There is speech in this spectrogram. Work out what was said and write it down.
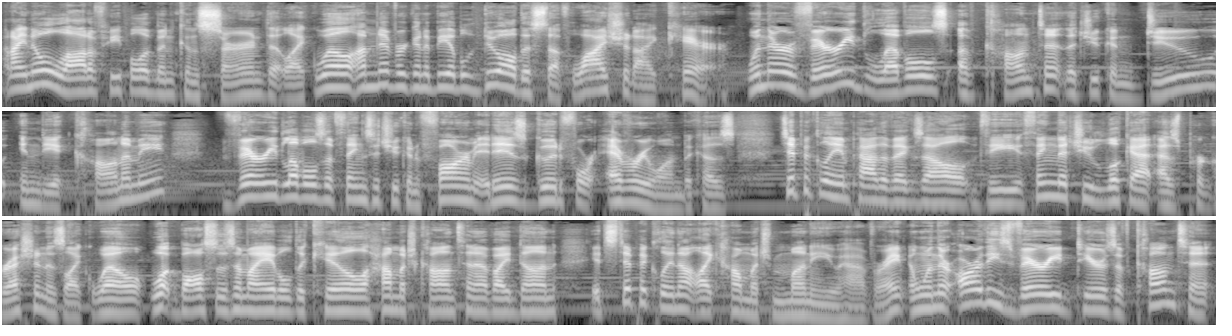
and I know a lot of people have been concerned that like, well, I'm never going to be able to do all this stuff. Why should I care? When there are varied levels of content that you can do in the economy, varied levels of things that you can farm, it is good for everyone because typically in Path of Exile, the thing that you look at as progression is like, well, what bosses am I able to kill? How much content have I done? It's typically not like how much money you have, right? And when there are these varied tiers of content,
